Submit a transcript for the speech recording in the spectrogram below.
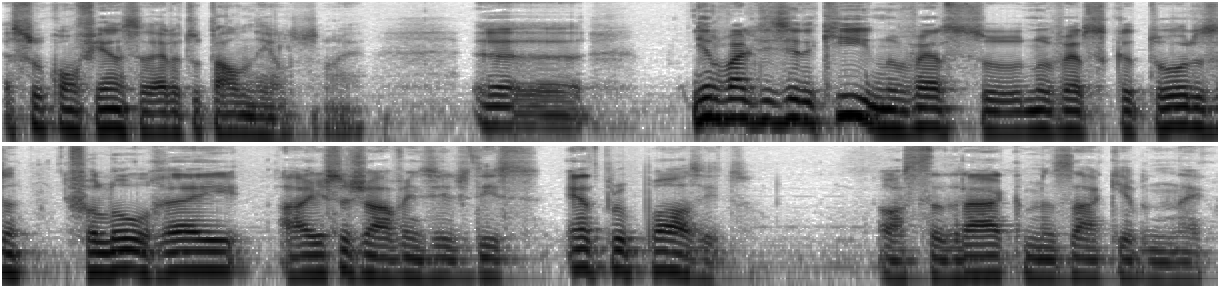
a sua confiança era total neles, não é? Uh, ele vai-lhe dizer aqui no verso, no verso 14: Falou o rei a estes jovens e lhes disse: É de propósito, ó Sadraque, Mesaque e Abednego.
